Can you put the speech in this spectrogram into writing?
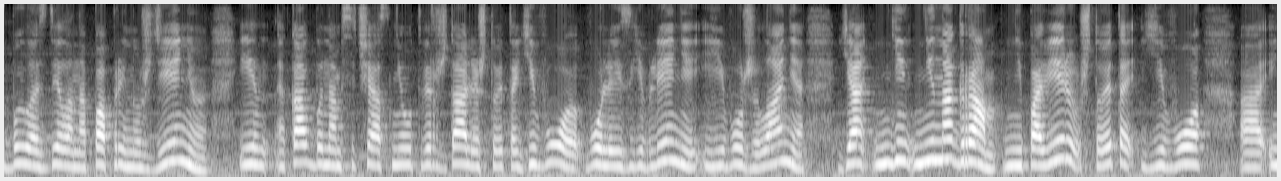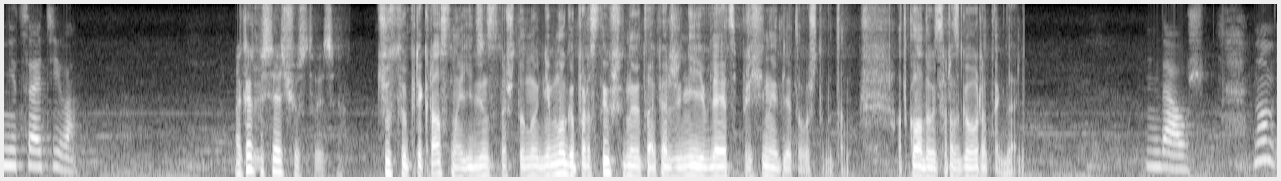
было сделано по принуждению. И как бы нам сейчас не утверждали, что это его волеизъявление и его желание, я ни, ни на грамм не поверю, что это его а, инициатива. А как вы себя чувствуете? Чувствую прекрасно. Единственное, что ну, немного простывший, но это, опять же, не является причиной для того, чтобы там откладывать разговор и так далее. Да уж. Ну,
